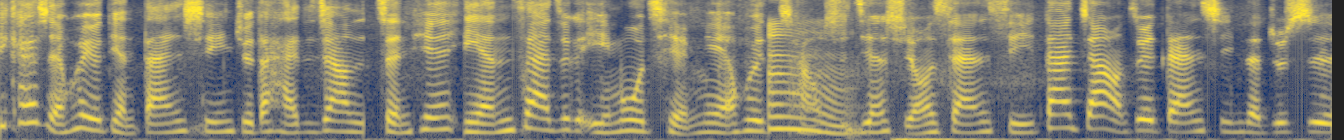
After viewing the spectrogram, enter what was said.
一开始也会有点担心，觉得孩子这样子整天黏在这个荧幕前面，会长时间使用三 C。但家长最担心的就是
